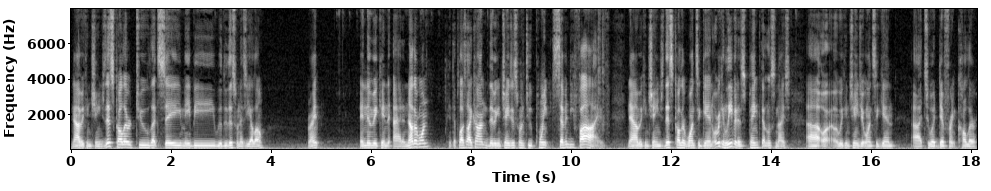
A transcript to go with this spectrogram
Now we can change this color to, let's say, maybe we'll do this one as yellow, right? And then we can add another one, hit the plus icon, then we can change this one to 0.75. Now we can change this color once again, or we can leave it as pink, that looks nice, uh, or we can change it once again uh, to a different color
